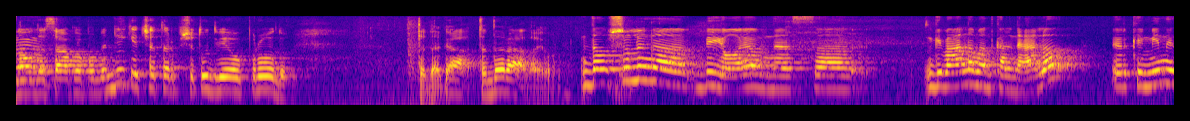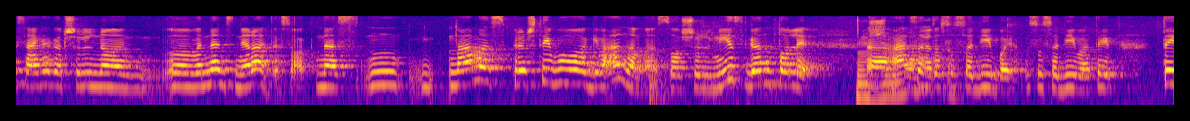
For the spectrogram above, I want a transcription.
Nauda sako, pabandykit čia tarp šitų dviejų prūdų. Tada, ga, tada rado jau. Dėl šulinio bijojom, nes a, gyvenam ant kalnelio ir kaimynai sakė, kad šulinio vandens nėra tiesiog, nes namas prieš tai buvo gyvenamas, o šulinys gan toli, esantis su sodyba. Su sodyba taip. Tai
